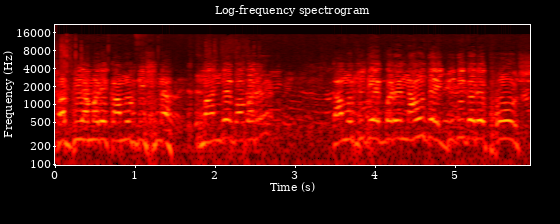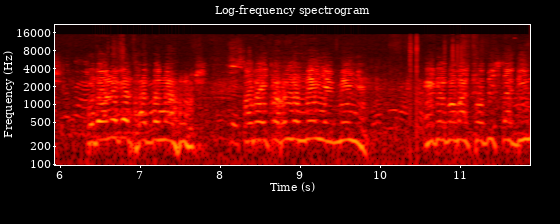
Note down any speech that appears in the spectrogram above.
সাপটি আমারে কামড় দিস না। মানবে বাবারে? কামড় যদি একবারে নাও দেয়, যদি করে ফোস। কিন্তু অনেকের থাকবে না হুঁশ। তবে এটা হলো মেয়ে মেয়ে। এটা বাবা চব্বিশটা ডিম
